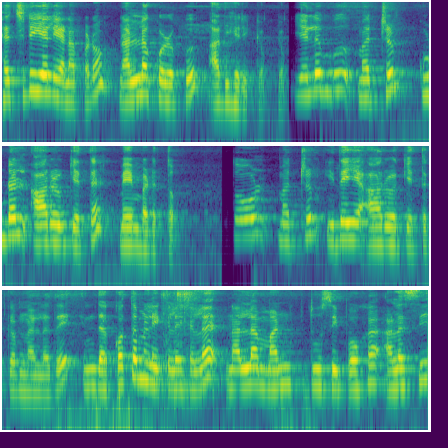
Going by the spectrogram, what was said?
ஹெச்டிஎல் எனப்படும் நல்ல கொழுப்பு அதிகரிக்கும். எலும்பு மற்றும் குடல் ஆரோக்கியத்தை மேம்படுத்தும். தோல் மற்றும் இதய ஆரோக்கியத்துக்கும் நல்லது. இந்த கொத்தமல்லி கிளைகளை நல்லா மண் தூசி போக அலசி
